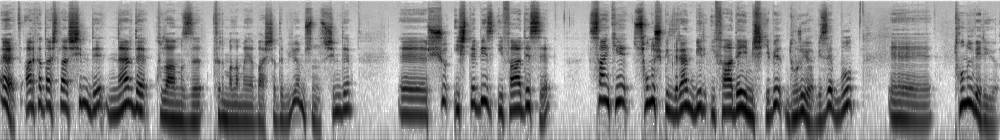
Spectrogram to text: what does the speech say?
Evet arkadaşlar şimdi nerede kulağımızı tırmalamaya başladı biliyor musunuz? Şimdi e, şu işte biz ifadesi sanki sonuç bildiren bir ifadeymiş gibi duruyor. Bize bu e, tonu veriyor.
